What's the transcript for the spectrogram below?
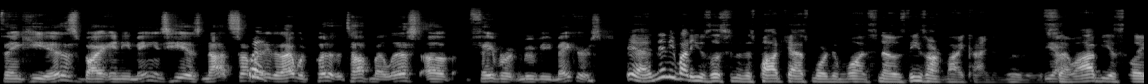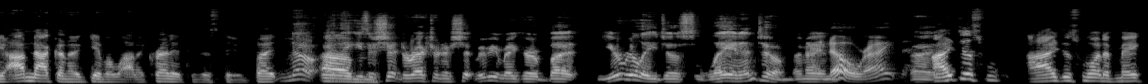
think he is by any means. He is not somebody that I would put at the top of my list of favorite movie makers. Yeah, and anybody who's listened to this podcast more than once knows these aren't my kind of movies. Yeah. So obviously, I'm not going to give a lot of credit to this dude. But No, I think he's a Um, shit director and a shit movie maker, but you're really just laying into him. I mean, I know, right? uh, I just I just want to make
